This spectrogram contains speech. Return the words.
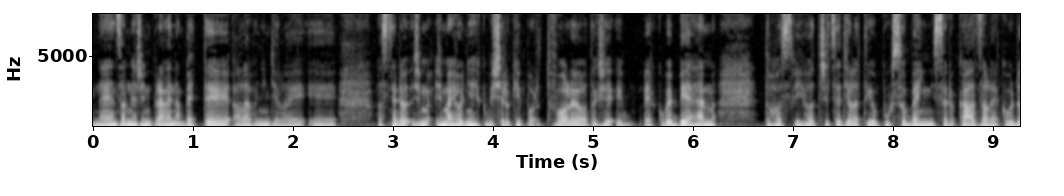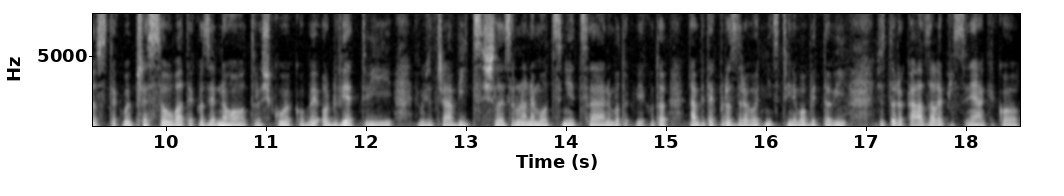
nejen zaměření právě na byty, ale oni dělají i vlastně, do, že, že mají hodně jakoby široký portfolio, takže i jakoby během toho svého 30 letého působení se dokázali jakoby dost jakoby přesouvat jako z jednoho trošku jakoby odvětví, jakože třeba víc šly zrovna nemocnice, nebo takový jako to nábytek pro zdravotnictví nebo bytový, že to dokázali prostě nějak jako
